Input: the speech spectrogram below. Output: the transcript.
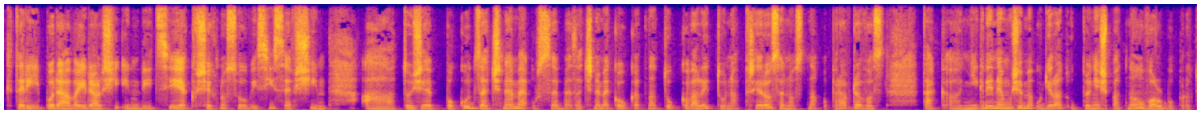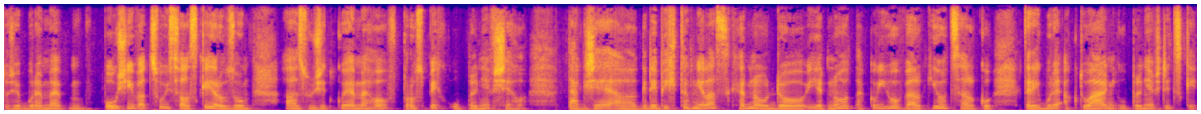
které podávají další indici, jak všechno souvisí se vším. A to, že pokud začneme u sebe, začneme koukat na tu kvalitu, na přirozenost, na opravdovost, tak eh, nikdy nemůžeme udělat úplně špatnou volbu, protože budeme používat svůj selský rozum a zužitkujeme ho v prospěch úplně všeho. Takže eh, kdybych to měla schrnout do jednoho takového velkého celku, který bude aktuální úplně vždycky,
